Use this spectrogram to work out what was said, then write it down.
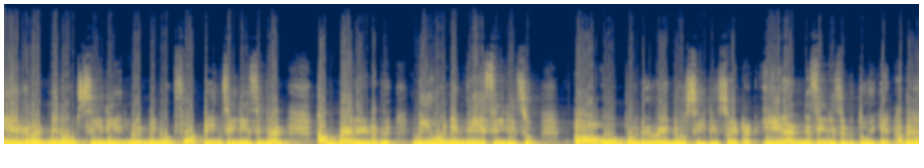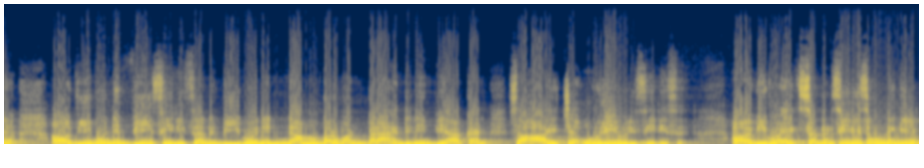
ഈ ഒരു Redmi note series Redmi note fourteen series ഞാൻ കമ്പയർ ചെയ്യണത് വിവോന്റെ വി സീരീസും ഓപ്പോന്റെ റെനോ സീരീസും ആയിട്ടാണ്. ഈ രണ്ട് സീരീസ് എടുത്ത് നോക്കിയാൽ അതായത് വിവോന്റെ വി സീരീസ് ആണ് വിവോനെ നമ്പർ വൺ ബ്രാൻഡിന് ഇന്ത്യ ആക്കാൻ സഹായിച്ച ഒരേ ഒരു series Vivo X hundred series ഉണ്ടെങ്കിലും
